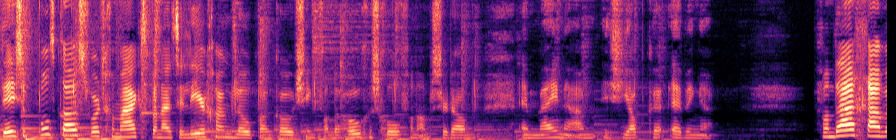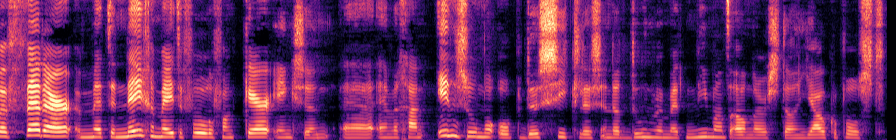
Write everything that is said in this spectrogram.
Deze podcast wordt gemaakt vanuit de leergang loopbaancoaching van de Hogeschool van Amsterdam en mijn naam is Japke Ebbingen. Vandaag gaan we verder met de negen metaforen van Ker Inksen. Uh, en we gaan inzoomen op de cyclus. En dat doen we met niemand anders dan Jouke Post.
